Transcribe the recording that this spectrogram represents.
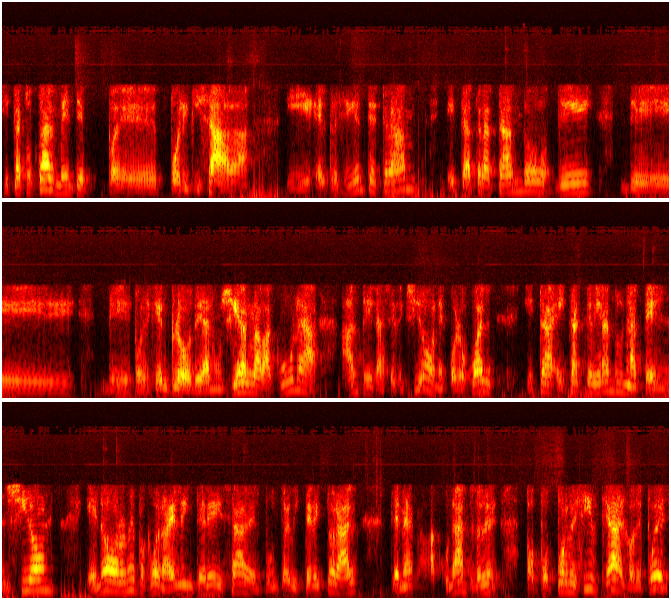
Está totalmente politizada y el presidente Trump está tratando de, de, de, por ejemplo, de anunciar la vacuna antes de las elecciones, con lo cual está, está creando una tensión enorme, porque bueno, a él le interesa, desde el punto de vista electoral, tener la vacunante. Entonces, por, decirte algo, después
